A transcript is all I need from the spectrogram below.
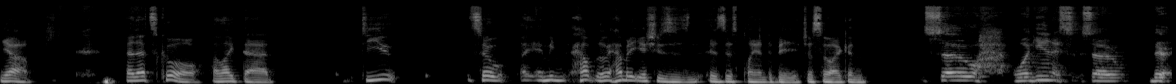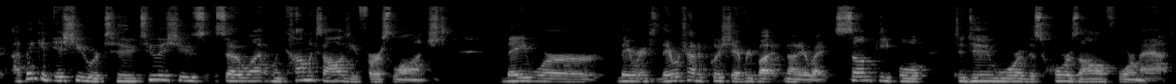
Yeah. And that's cool. I like that. Do you so, I mean, how how many issues is is this planned to be? Just so I can. So, well, again, it's so there. I think an issue or two, two issues. So when, when Comixology first launched, they were they were they were trying to push everybody, not everybody, some people to do more of this horizontal format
